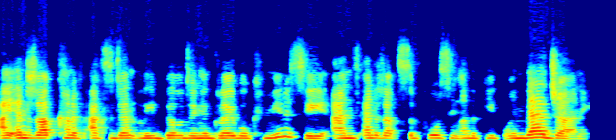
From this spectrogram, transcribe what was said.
I ended up kind of accidentally building a global community and ended up supporting other people in their journey.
